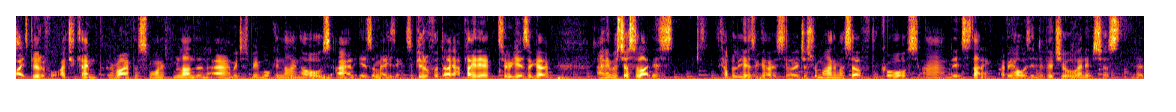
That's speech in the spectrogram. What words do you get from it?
Oh, it's beautiful. I just came, arrived this morning from London and we've just been walking nine holes and it's amazing. It's a beautiful day. I played here two years ago and it was just like this a couple of years ago. So just reminding myself of the course and it's stunning. Every hole is individual and it's just the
